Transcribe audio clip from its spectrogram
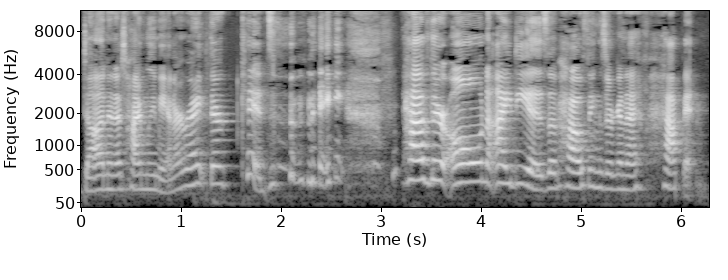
done in a timely manner, right? They're kids. they have their own ideas of how things are going to happen.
